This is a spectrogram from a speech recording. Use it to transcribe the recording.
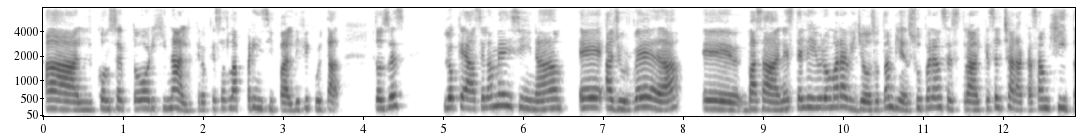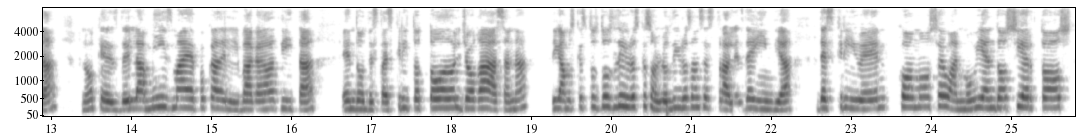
al concepto original. Creo que esa es la principal dificultad. Entonces, lo que hace la medicina eh, ayurveda eh, basada en este libro maravilloso también súper ancestral que es el Charaka Samhita, ¿no? que es de la misma época del Bhagavad Gita, en donde está escrito todo el Yoga Asana. Digamos que estos dos libros, que son los libros ancestrales de India, describen cómo se van moviendo ciertos,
